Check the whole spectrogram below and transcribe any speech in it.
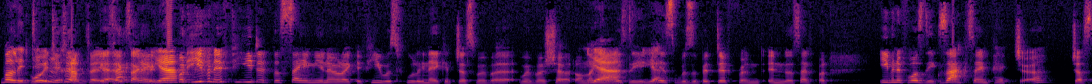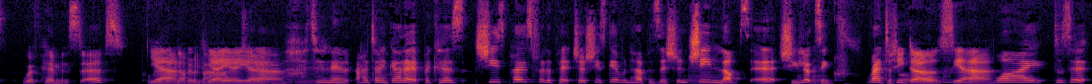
well, it Well, it didn't didn't. happen. Yeah, Yeah, Exactly. exactly. Yeah. But even if he did the same, you know, like if he was fully naked just with a with a shirt on, like Yeah, obviously yeah. his was a bit different in the sense, but even if it was the exact same picture, just with him instead, probably Yeah, wouldn't have been yeah, yeah, yeah. I don't know. I don't get it because she's posed for the picture. She's given her position. She loves it. She looks incredible. She does, yeah. Why does it?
